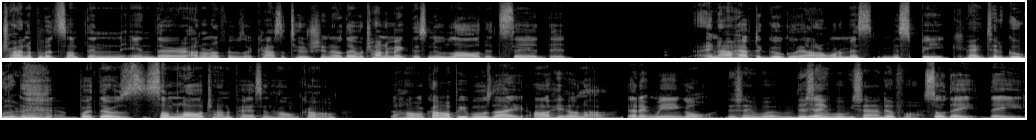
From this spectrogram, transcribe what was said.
trying to put something in their I don't know if it was a constitution or they were trying to make this new law that said that and I'll have to Google it. I don't want to miss misspeak. Back to the Googler. but there was some law trying to pass in Hong Kong. The Hong Kong people was like, "Oh hell no, that ain't we ain't going." this ain't what this Yeah. ain't what we signed up for. So they they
